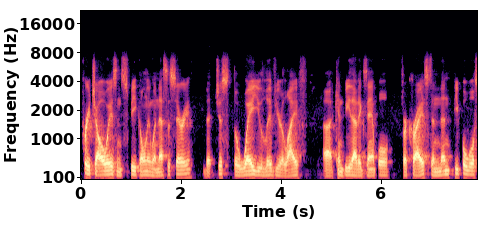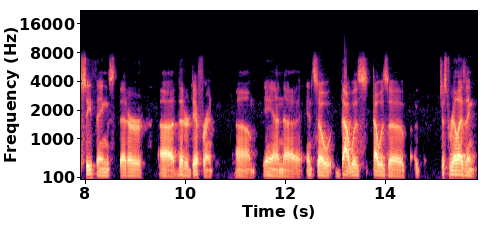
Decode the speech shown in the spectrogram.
preach always and speak only when necessary. That just the way you live your life uh, can be that example for Christ, and then people will see things that are uh, that are different. Um, and uh, and so that was that was a, a just realizing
